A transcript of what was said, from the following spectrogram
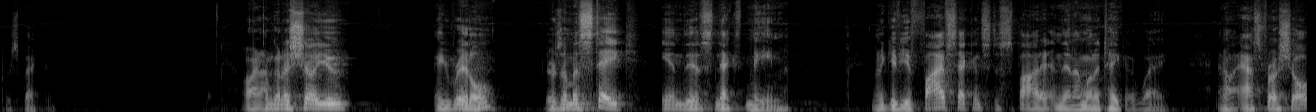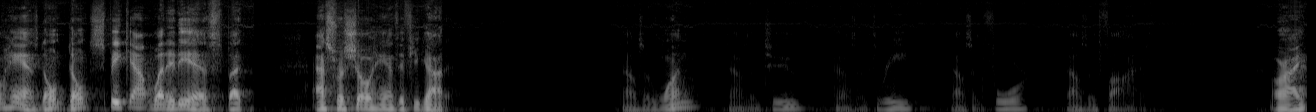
perspective. All right, I'm going to show you a riddle. There's a mistake in this next meme. I'm going to give you five seconds to spot it, and then I'm going to take it away. And I'll ask for a show of hands. Don't, don't speak out what it is, but ask for a show of hands if you got it. 1001, 1002, 1003, 1004, 1005. All right?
